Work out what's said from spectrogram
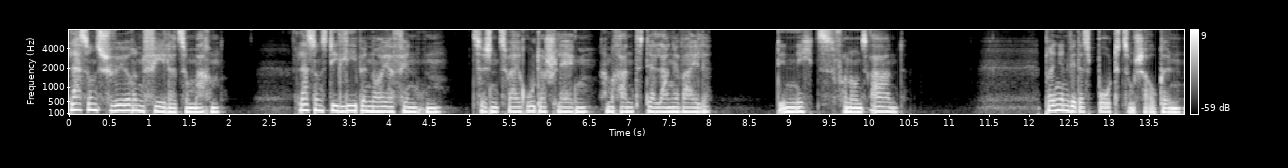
Lass uns schwören, Fehler zu machen. Lass uns die Liebe neu erfinden, zwischen zwei Ruderschlägen am Rand der Langeweile, den nichts von uns ahnt. Bringen wir das Boot zum Schaukeln,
